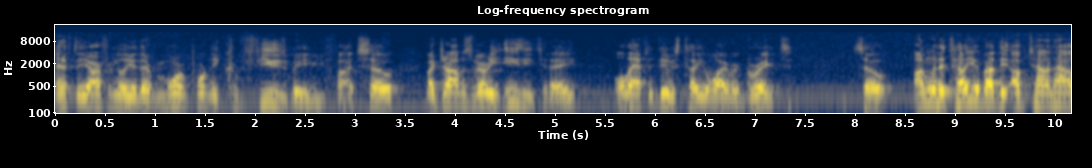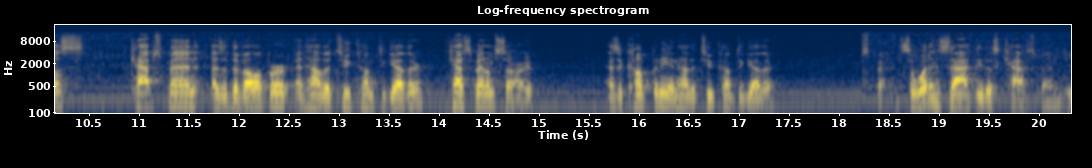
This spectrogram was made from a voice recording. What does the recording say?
And if they are familiar, they're more importantly confused by EB5. So my job is very easy today. All I have to do is tell you why we're great. So I'm going to tell you about the Uptown House, Capspan as a developer, and how the two come together. Capspan, I'm sorry, as a company and how the two come together. So what exactly does Capspan do?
